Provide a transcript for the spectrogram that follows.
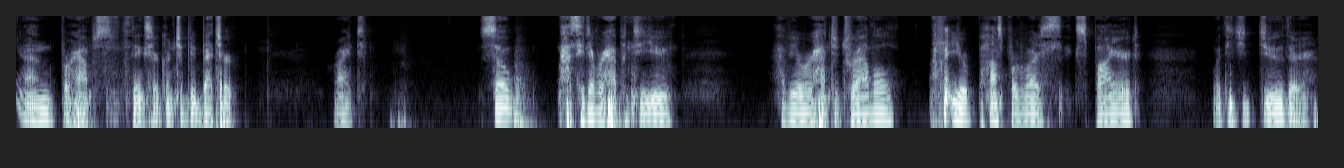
and perhaps things are going to be better, right? So, has it ever happened to you? Have you ever had to travel? Your passport was expired. What did you do there?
